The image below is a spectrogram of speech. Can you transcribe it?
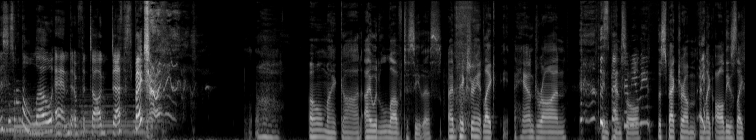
This is on the low end of the dog death spectrum. Oh. Oh my god, I would love to see this. I'm picturing it like hand drawn in spectrum, pencil, you mean? the spectrum, and like all these like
